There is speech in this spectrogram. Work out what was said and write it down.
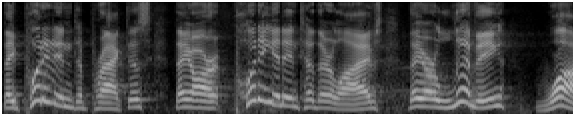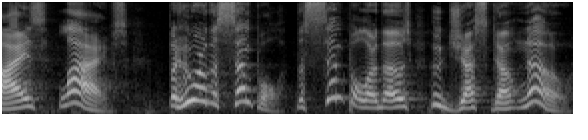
They put it into practice. They are putting it into their lives. They are living wise lives. But who are the simple? The simple are those who just don't know.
